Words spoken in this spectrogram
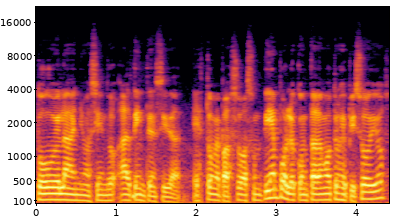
todo el año haciendo alta intensidad. Esto me pasó hace un tiempo, lo he contado en otros episodios,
